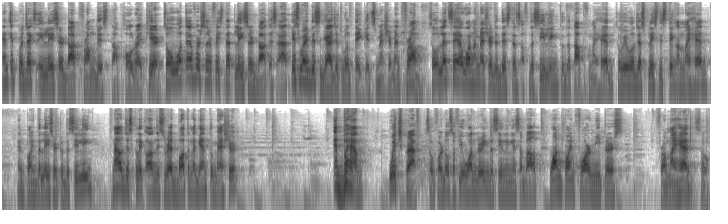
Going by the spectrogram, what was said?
and it projects a laser dot from this top hole right here. So whatever surface that laser dot is at is where this gadget will take its measurement from. So let's say I want to measure the distance of the ceiling to the top of my head. So we will just place this thing on my head and point the laser to the ceiling. Now just click on this red button again to measure. And BAM! Witchcraft! So for those of you wondering, the ceiling is about 1.4 meters from my head. So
